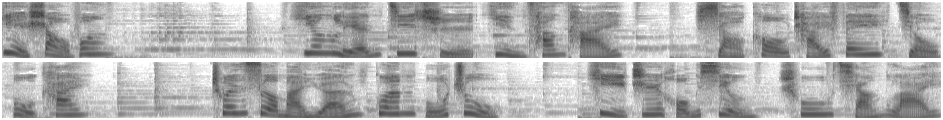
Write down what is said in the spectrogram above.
叶绍翁。应怜屐齿印苍苔，小扣柴扉久不开。春色满园关不住，一枝红杏出墙来。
